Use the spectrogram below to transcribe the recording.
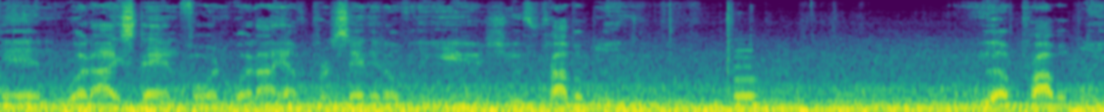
in what I stand for and what I have presented over the years, you've probably you have probably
